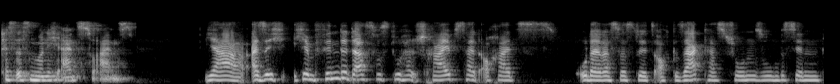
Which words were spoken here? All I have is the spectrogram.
Es ist nur nicht eins zu eins. Ja, also ich, ich empfinde das, was du halt schreibst, halt auch als, oder das, was du jetzt auch gesagt hast, schon so ein bisschen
